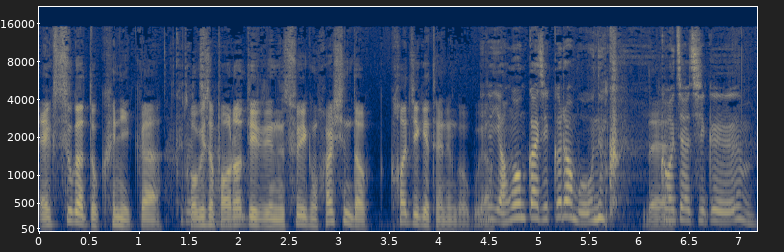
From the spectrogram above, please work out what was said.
액수가 또 크니까 그렇죠. 거기서 벌어들이는 수익은 훨씬 더 커지게 되는 거고요. 영혼까지 끌어모으는 거, 네. 죠 지금.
